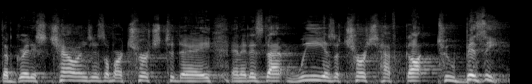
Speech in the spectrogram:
the greatest challenges of our church today, and it is that we as a church have got too busy.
